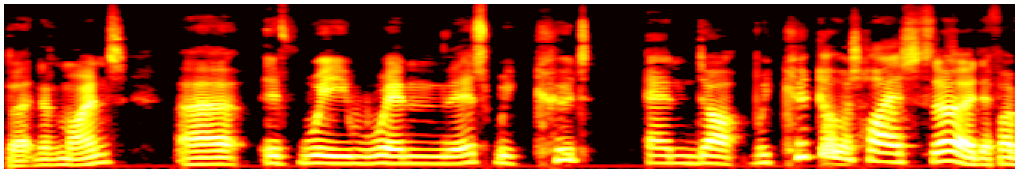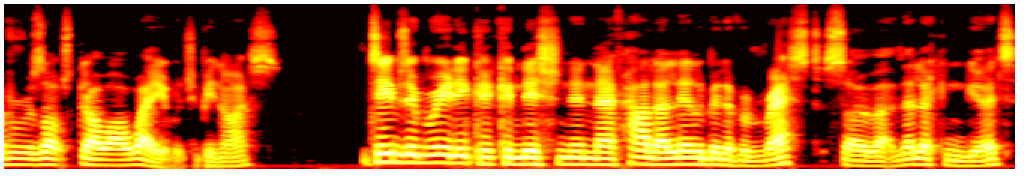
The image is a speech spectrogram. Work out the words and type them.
But never mind. Uh, if we win this, we could end up, we could go as high as third if other results go our way, which would be nice. The team's in really good condition and they've had a little bit of a rest, so uh, they're looking good.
